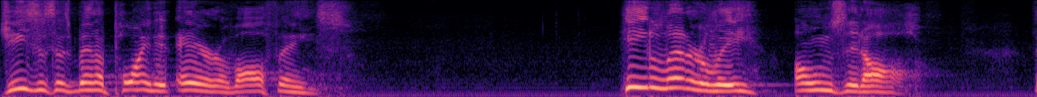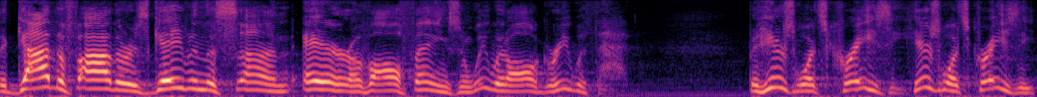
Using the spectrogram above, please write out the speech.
Jesus has been appointed heir of all things. He literally owns it all. The God the Father has given the Son heir of all things, and we would all agree with that. But here's what's crazy. Here's what's crazy.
